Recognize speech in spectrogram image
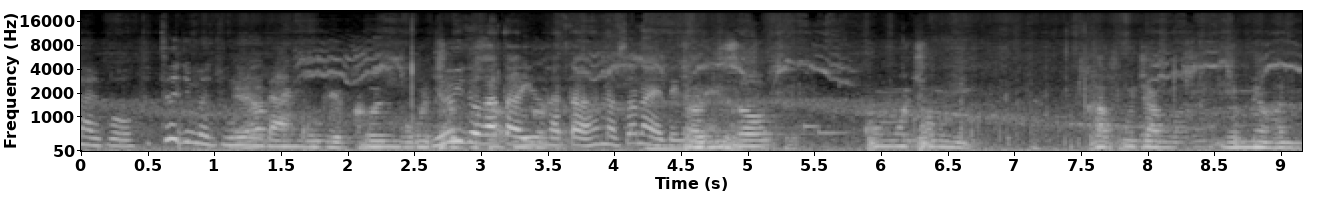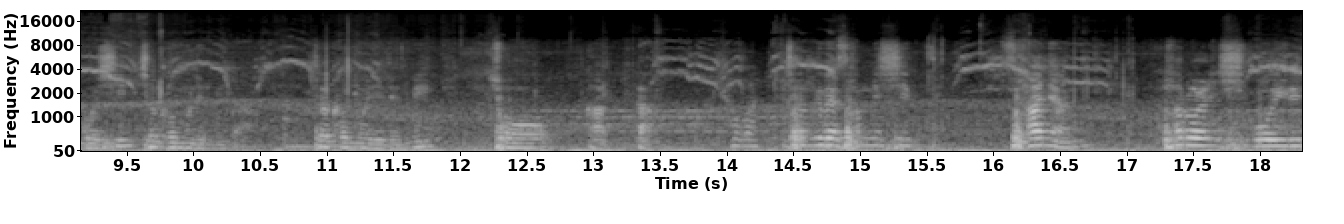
살고 흩어지면 죽는다. 대한민국의 건국을 여의도 갔다가 이거. 갔다가 하나 써놔야 되겠네. 저기서 국무총리 각부장 임명한 곳이 저 건물입니다. 저 건물 이름이 조각당. 저거 1934년 8월 15일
